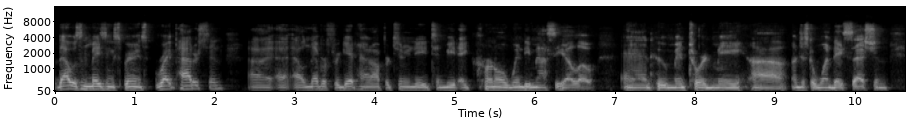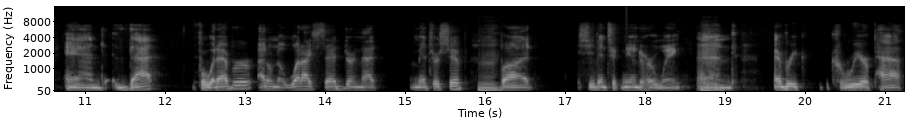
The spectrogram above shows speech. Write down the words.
that was an amazing experience. Wright Patterson, uh, I'll never forget had an opportunity to meet a Colonel Wendy Masiello, and who mentored me uh, on just a one day session. And that, for whatever I don't know what I said during that mentorship, hmm. but she then took me under her wing, hmm. and every career path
